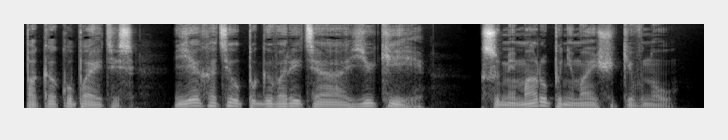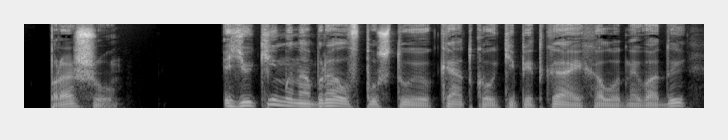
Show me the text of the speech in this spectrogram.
пока купаетесь? Я хотел поговорить о Юкии». Сумимару, понимающе кивнул. «Прошу». Юкима набрал в пустую катку кипятка и холодной воды –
